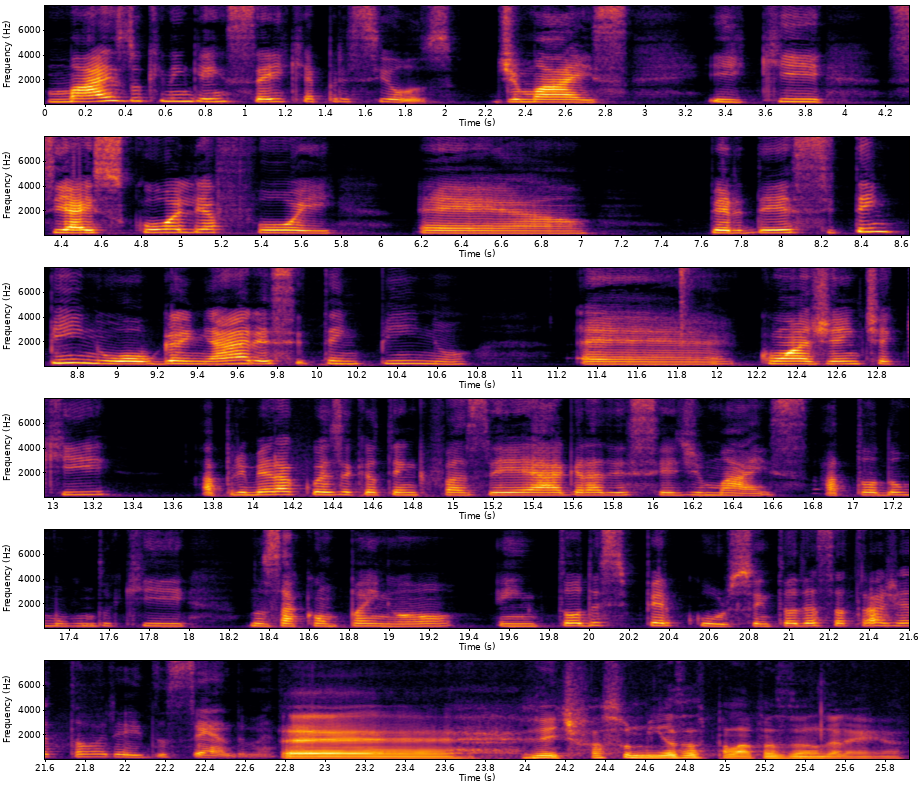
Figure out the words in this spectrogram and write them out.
mais do que ninguém sei que é precioso demais e que se a escolha foi é, perder esse tempinho ou ganhar esse tempinho é, com a gente aqui, a primeira coisa que eu tenho que fazer é agradecer demais a todo mundo que nos acompanhou em todo esse percurso, em toda essa trajetória aí do Sandman. É... Gente, faço minhas as palavras da Andréia.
